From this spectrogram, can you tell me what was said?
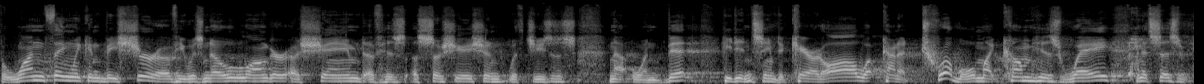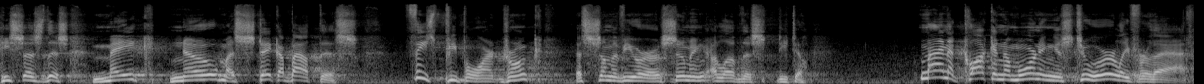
But one thing we can be sure of he was no longer ashamed of his association with Jesus, not one bit. He didn't seem to care at all what kind of trouble might come his way. And it says, he says this make no mistake about this. These people aren't drunk, as some of you are assuming. I love this detail. Nine o'clock in the morning is too early for that.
